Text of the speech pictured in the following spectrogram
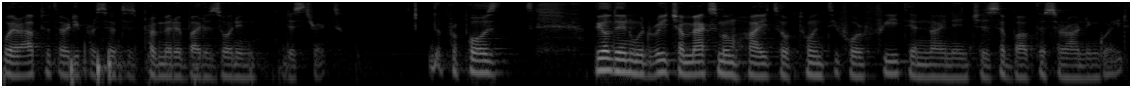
where up to 30% is permitted by the zoning district. The proposed building would reach a maximum height of 24 feet and 9 inches above the surrounding grade.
